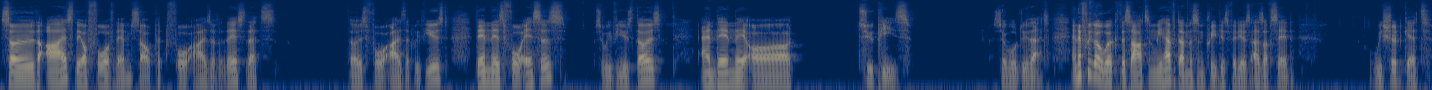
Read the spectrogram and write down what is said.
So the I's, there are four of them. So I'll put four I's over there. So that's those four I's that we've used. Then there's four S's. So we've used those. And then there are two P's. So we'll do that. And if we go work this out, and we have done this in previous videos, as I've said, we should get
